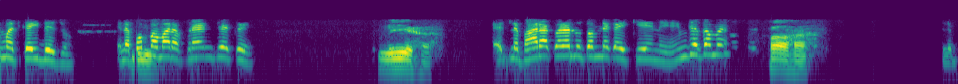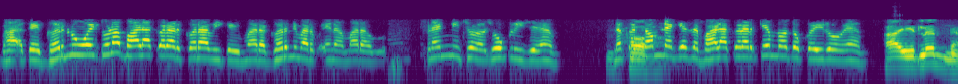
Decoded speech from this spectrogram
એમ જ કહી દેજો. એના પપ્પા મારા ફ્રેન્ડ છે કે. એટલે ભાડા કરારનું તમને કઈ કે નહીં. સમજ્યા તમે? હા હા. એટલે કઈ ઘરનું હોય થોડા ભાડા કરાર કરાવી કઈ મારા ઘરની મારા એના મારા ફ્રેન્ડની છોકરી છે એમ. નકર તમને તમને છે ભાડા કરાર કેમ નતો કર્યો એમ. હા એટલે જ ને.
